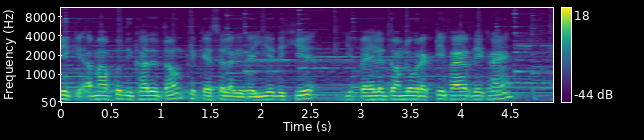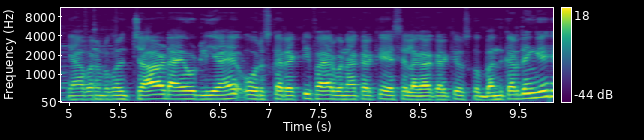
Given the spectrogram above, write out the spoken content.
ठीक है, अब मैं आपको दिखा देता हूँ कि कैसे लगेगा। ये देखिए, ये पहले तो हम लोग रेक्टिफायर देख रहे हैं। यहाँ पर हम लोगों ने चार डायोड लिया है और उसका रेक्टिफायर बना करके, ऐसे लगा करके उसको बंद कर देंगे।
